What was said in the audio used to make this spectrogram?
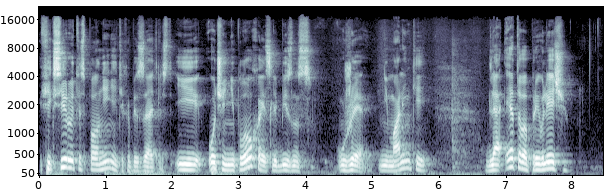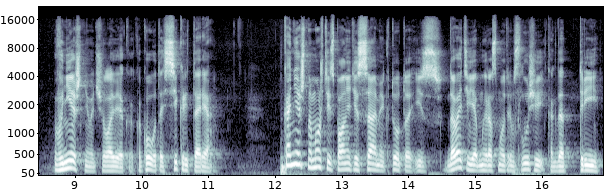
фиксирует исполнение этих обязательств. И очень неплохо, если бизнес уже не маленький, для этого привлечь внешнего человека, какого-то секретаря. Конечно, можете исполнять и сами кто-то из... Давайте мы рассмотрим случай, когда три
